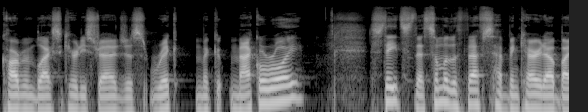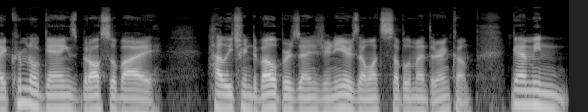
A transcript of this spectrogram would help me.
Carbon Black security strategist Rick McElroy states that some of the thefts have been carried out by criminal gangs, but also by highly trained developers and engineers that want to supplement their income. I mean,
